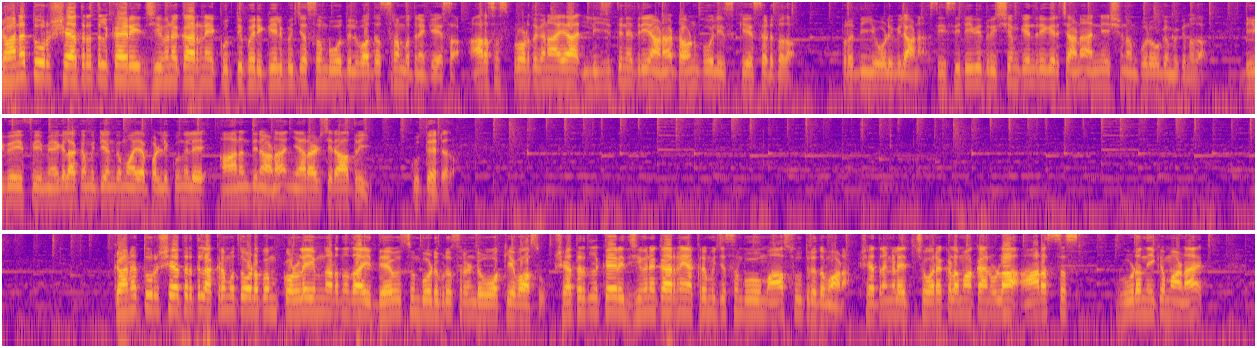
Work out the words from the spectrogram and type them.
കാനത്തൂർ ക്ഷേത്രത്തിൽ കയറി ജീവനക്കാരനെ കുത്തി പരിക്കേൽപ്പിച്ച സംഭവത്തിൽ വധശ്രമത്തിന് കേസ്. ആർ എസ് എസ് പ്രവർത്തകനായ ലിജിത്തിനെതിരെയാണ് ടൗൺ പോലീസ് കേസെടുത്തത്. പ്രതി ഒളിവിലാണ്. സി സി ടി വി ദൃശ്യം കേന്ദ്രീകരിച്ചാണ് അന്വേഷണം പുരോഗമിക്കുന്നത്. ഡിവൈഎഫ്ഐ മേഖലാ കമ്മിറ്റി അംഗമായ പള്ളിക്കുന്നിലെ ആനന്ദിനാണ് ഞായറാഴ്ച രാത്രി കുത്തേറ്റത്. കാനത്തൂർ ക്ഷേത്രത്തിൽ അക്രമത്തോടൊപ്പം കൊള്ളയും നടന്നതായി Devaswom board president O K Vasu. ക്ഷേത്രത്തിൽ കയറി ജീവനക്കാരനെ ആക്രമിച്ച സംഭവം ആസൂത്രിതമാണ്. ക്ഷേത്രങ്ങളെ ചോരക്കളമാക്കാനുള്ള ആർ എസ് എസ് ഗൂഢനീക്കമാണ്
